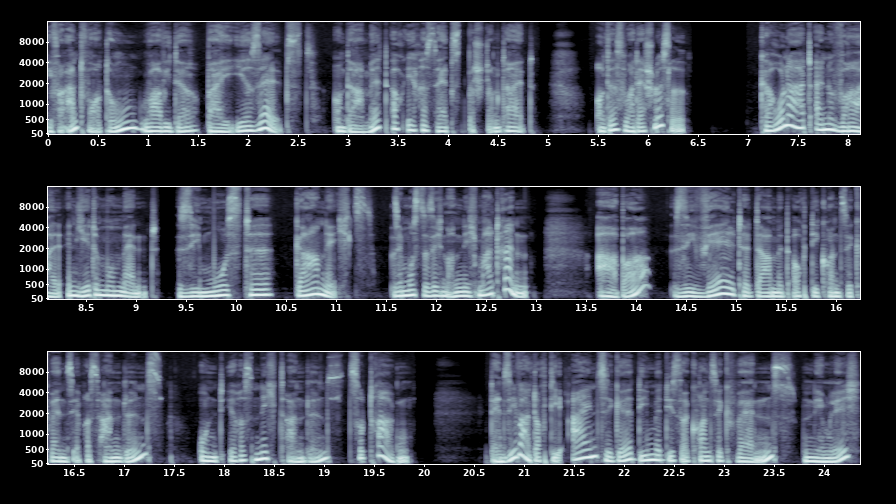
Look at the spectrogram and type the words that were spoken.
Die Verantwortung war wieder bei ihr selbst und damit auch ihre Selbstbestimmtheit. Und das war der Schlüssel. Carola hat eine Wahl in jedem Moment. Sie musste gar nichts. Sie musste sich noch nicht mal trennen. Aber sie wählte damit auch die Konsequenz ihres Handelns und ihres Nichthandelns zu tragen. Denn sie war doch die Einzige, die mit dieser Konsequenz, nämlich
